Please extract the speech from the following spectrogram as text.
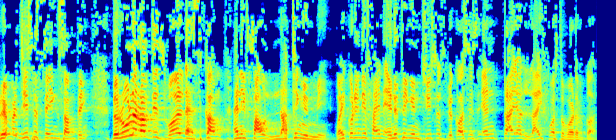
Remember Jesus saying something? The ruler of this world has come and he found nothing in me. Why couldn't he find anything in Jesus? Because his entire life was the Word of God.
